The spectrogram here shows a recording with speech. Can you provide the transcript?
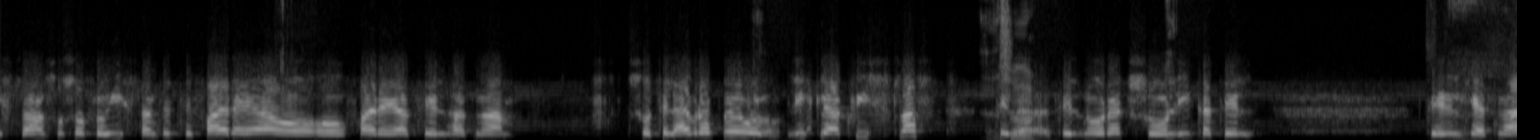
Íslands og svo frá Íslandi til Færeja og, og Færeja til hérna, svo til Evrópu og líklega kvíslast til, Svo- til Noregs og líka til, til hérna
